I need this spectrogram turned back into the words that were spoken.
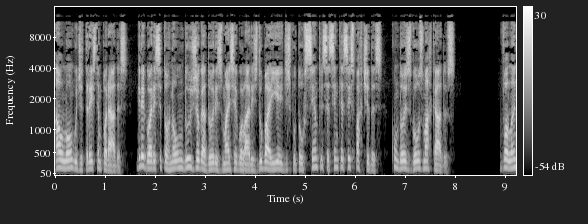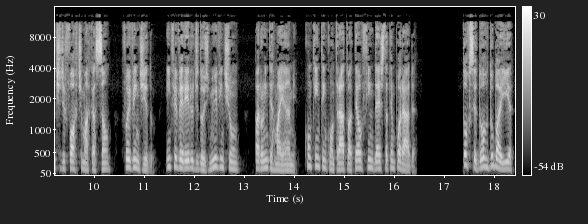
Ao longo de três temporadas, Gregori se tornou um dos jogadores mais regulares do Bahia e disputou 166 partidas, com dois gols marcados. Volante de forte marcação, foi vendido, em fevereiro de 2021, para o Inter Miami, com quem tem contrato até o fim desta temporada. Torcedor do Bahia,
